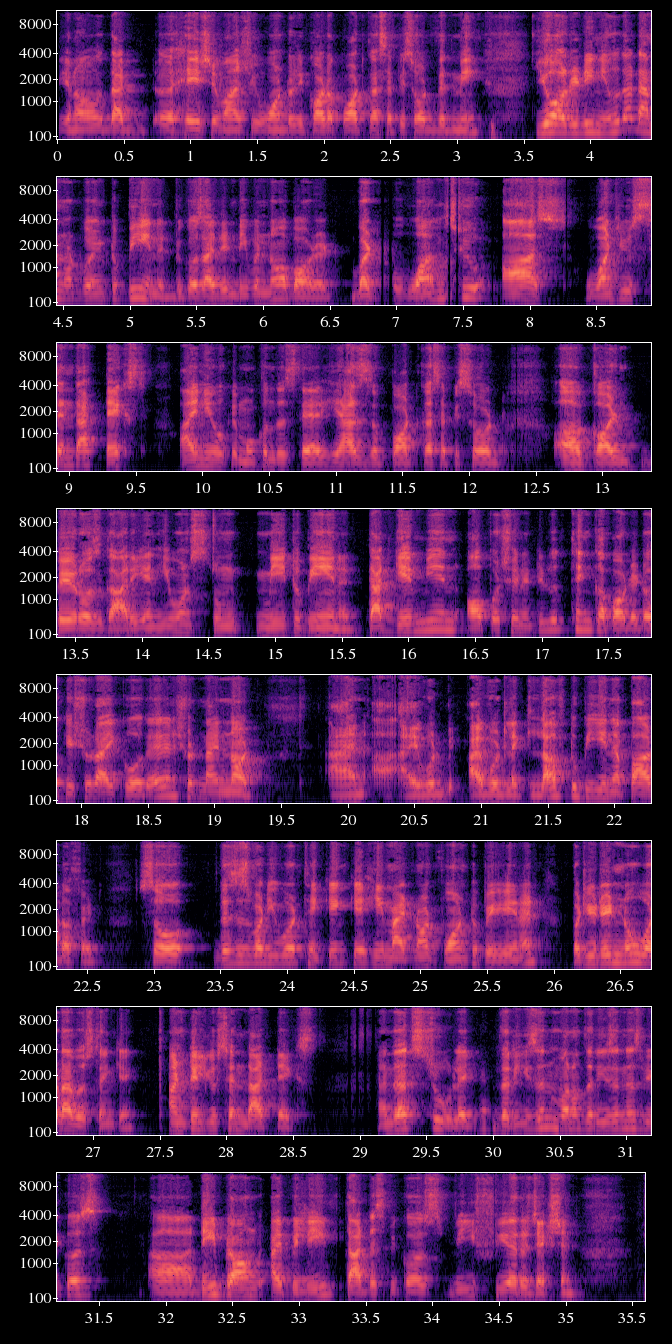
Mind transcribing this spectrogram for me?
you know, that, uh, hey, Shivansh, you want to record a podcast episode with me, you already knew that I'm not going to be in it because I didn't even know about it. But once you asked, once you send that text, I knew, okay, Mukund is there. He has a podcast episode uh, called Berozgaari and he wants to me to be in it. That gave me an opportunity to think about it. Okay, should I go there and should I not? And I would, I would like love to be in a part of it so this is what you were thinking. Okay, he might not want to pay in it, but you didn't know what I was thinking until you send that text. And that's true. Like the reason, one of the reason is because uh, deep down, I believe that is because we fear rejection.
